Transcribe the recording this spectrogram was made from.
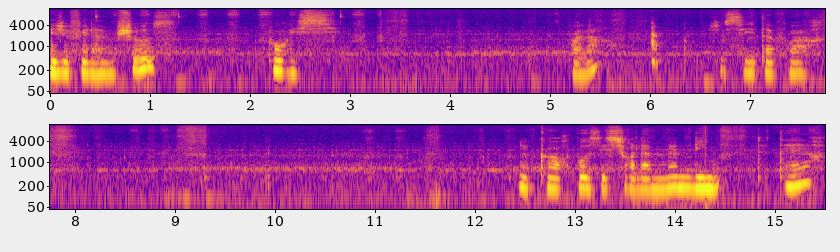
et je fais la même chose pour ici. Voilà. J'essaie d'avoir le corps posé sur la même ligne de terre,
